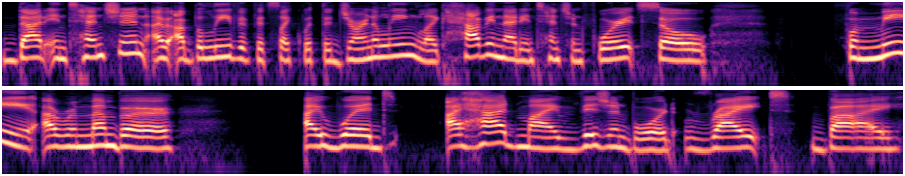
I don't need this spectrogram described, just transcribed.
that intention, I, I believe if it's like with the journaling, like having that intention for it. So for me, I remember I would I had my vision board right by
